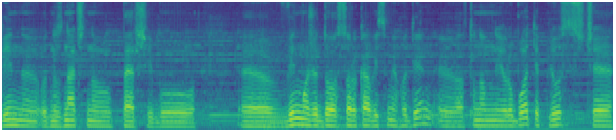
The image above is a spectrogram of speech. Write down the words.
він однозначно перший, бо е, він може до 48 годин е, автономної роботи, плюс ще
